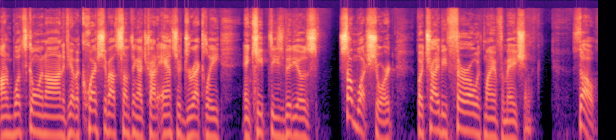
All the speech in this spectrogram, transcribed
on what's going on. If you have a question about something, I try to answer directly and keep these videos somewhat short, but try to be thorough with my information. So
